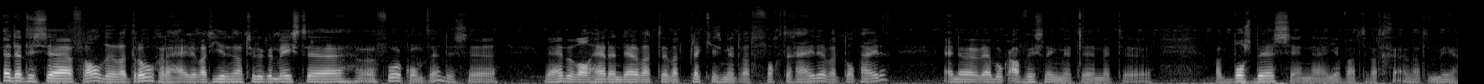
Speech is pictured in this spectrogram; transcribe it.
Dat is vooral de wat drogere heide, wat hier natuurlijk het meest voorkomt. Hè. Dus we hebben wel her en der wat, wat plekjes met wat vochtige heide, wat topheide. En eh, we hebben ook afwisseling met, eh, met eh, wat bosbes en je hebt wat, wat, wat meer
